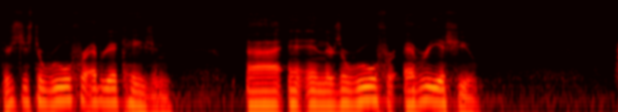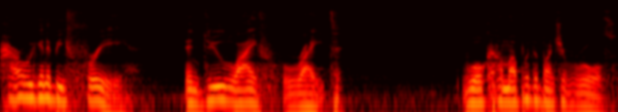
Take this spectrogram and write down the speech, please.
there's just a rule for every occasion, uh, and, and there's a rule for every issue. How are we going to be free and do life right? We'll come up with a bunch of rules.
